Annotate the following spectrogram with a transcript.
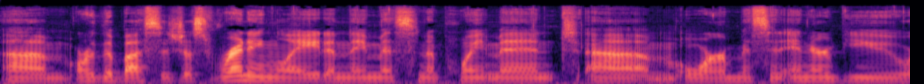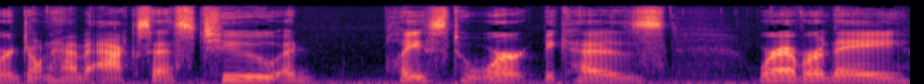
um, or the bus is just running late and they miss an appointment um, or miss an interview or don't have access to a place to work because wherever they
